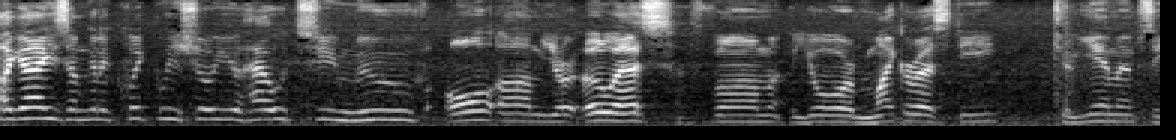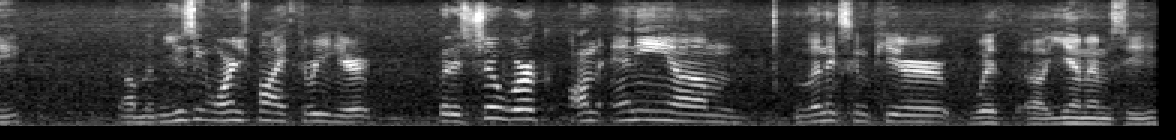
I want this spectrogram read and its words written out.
Hi guys, I'm going to quickly show you how to move all um, your OS from your microSD to eMMC. Um, I'm using Orange Pi 3 here, but it should work on any um, Linux computer with uh, eMMC,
